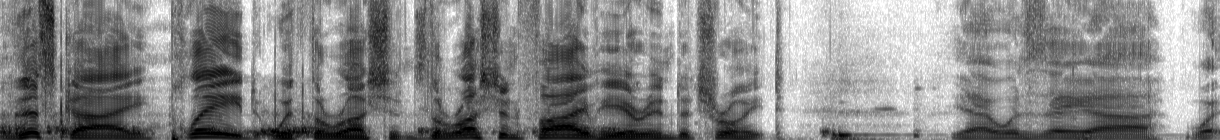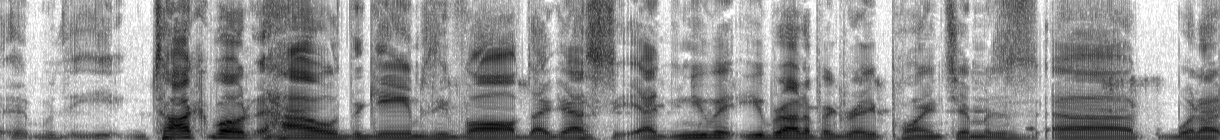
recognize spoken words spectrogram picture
This guy played with the Russians, the Russian Five here in Detroit. Yeah, it was a uh, what, talk about how the games evolved. I guess and you you brought up a great point, Jim. Is uh, when I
